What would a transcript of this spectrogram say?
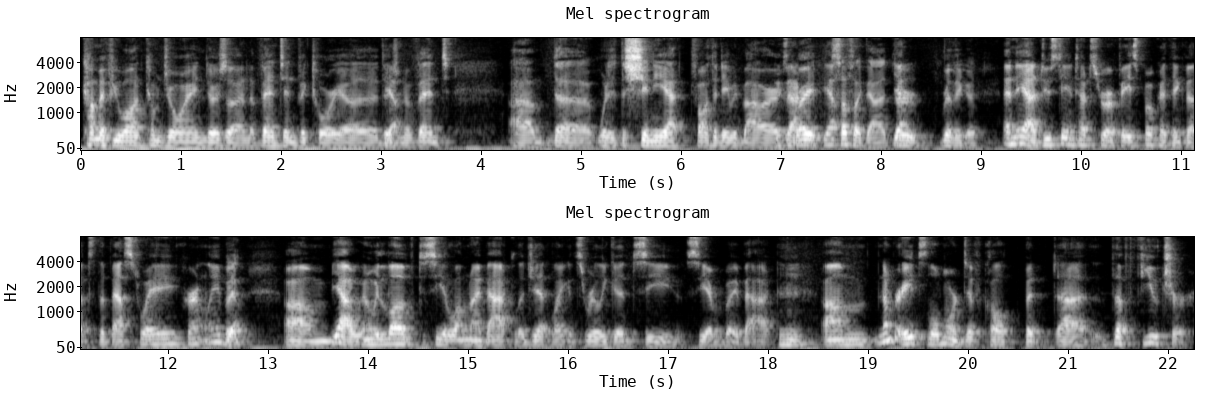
come if you want. Come join. There's an event in Victoria. There's Yeah. an event. Um, the what is it, the shinny at Father David Bauer, Exactly, right? yeah. Stuff like that. They're really good. And yeah, do stay in touch through our Facebook. I think that's the best way currently. But yeah, um, yeah and we love to see alumni back. Legit, like it's really good to see see everybody back. Um, number eight's a little more difficult, but uh, the future.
